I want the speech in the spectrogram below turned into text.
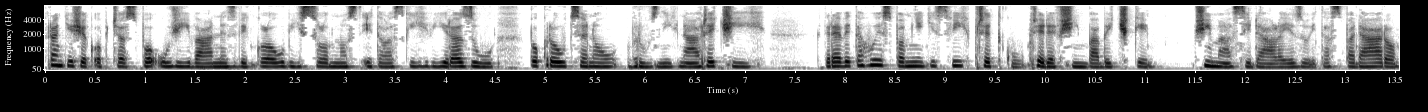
František občas používá nezvyklou výslovnost italských výrazů, pokroucenou v různých nářečích, které vytahuje z paměti svých předků, především babičky. Všímá si dále jezuita Spadáro.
